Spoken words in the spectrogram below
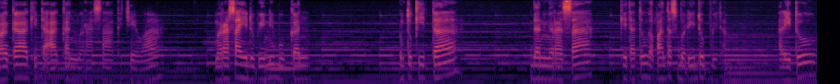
maka kita akan merasa kecewa, merasa hidup ini bukan untuk kita dan ngerasa kita tuh nggak pantas buat hidup gitu. Hal itu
